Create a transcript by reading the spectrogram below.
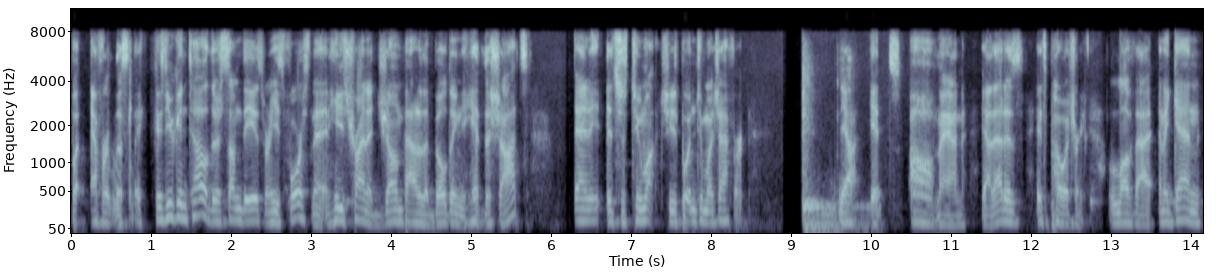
but effortlessly because you can tell there's some days when he's forcing it and he's trying to jump out of the building to hit the shots, and it's just too much. He's putting too much effort. Yeah, it's oh man yeah that is it's poetry love that and again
